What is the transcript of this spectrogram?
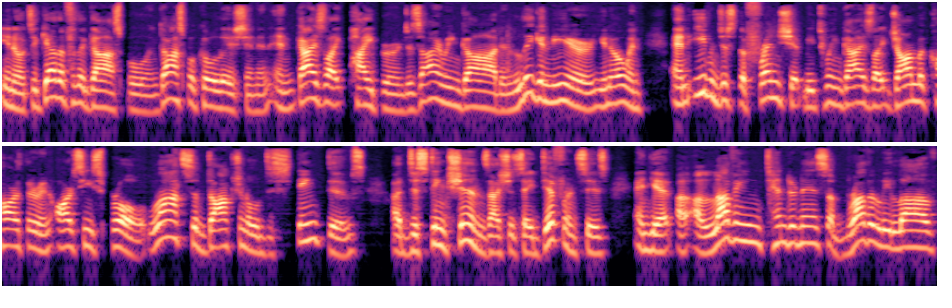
you know, Together for the Gospel and Gospel Coalition and, and guys like Piper and Desiring God and Ligonier, you know, and and even just the friendship between guys like John MacArthur and R.C. Sproul. Lots of doctrinal distinctives, uh, distinctions, I should say, differences, and yet a, a loving tenderness, a brotherly love,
